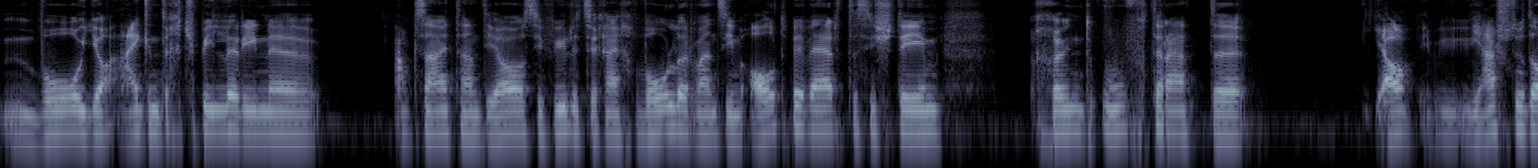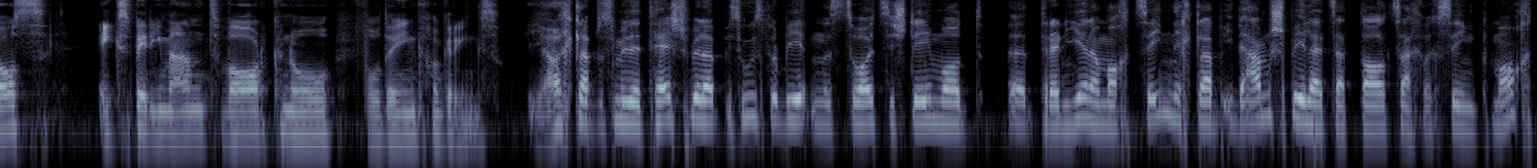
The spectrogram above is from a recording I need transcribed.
wo ja eigentlich die Spielerinnen auch gesagt haben, ja, sie fühlen sich eigentlich wohler, wenn sie im altbewährten System können auftreten Ja, wie hast du das Experiment wahrgenommen von den Inka Grings? Ja, ich glaube, dass man in den Testspiel etwas ausprobiert und das zweite System äh, trainieren macht Sinn. Ich glaube, in diesem Spiel hat es auch tatsächlich Sinn gemacht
